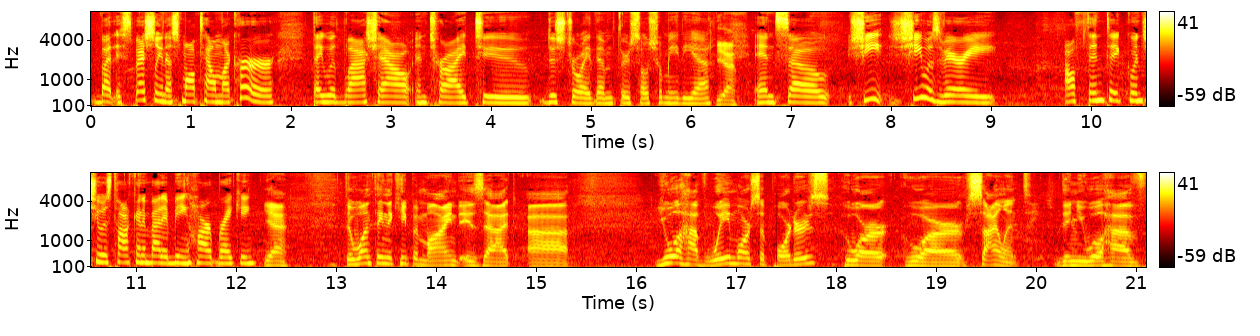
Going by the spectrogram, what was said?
but especially in a small town like her, they would lash out and try to destroy them through social media. Yeah. And so she she was very authentic when she was talking about it being heartbreaking. Yeah. The one thing to keep in mind is that uh, you will have way more supporters who are who are silent than you will have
